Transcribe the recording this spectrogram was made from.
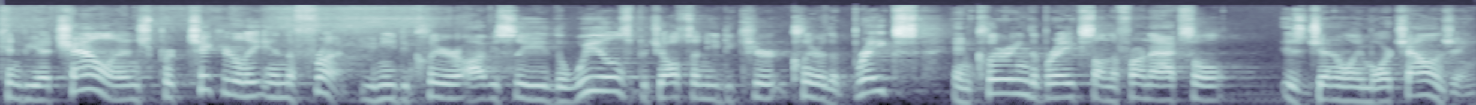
can be a challenge, particularly in the front. You need to clear, obviously, the wheels, but you also need to clear the brakes, and clearing the brakes on the front axle is generally more challenging.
